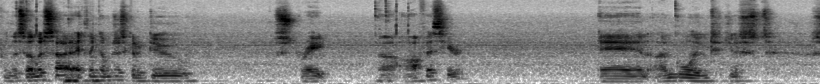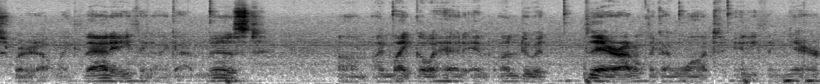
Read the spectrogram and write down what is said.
from this other side, I think I'm just going to do straight uh, office here. And I'm going to just spread it out like that. Anything I got missed, um, I might go ahead and undo it there. I don't think I want anything there.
